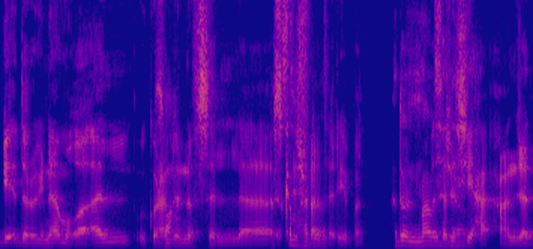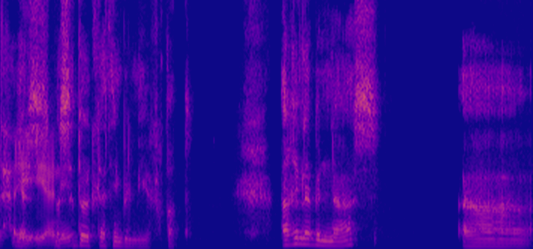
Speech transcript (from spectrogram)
بيقدروا يناموا أقل ويكون صح. عندهم نفس الاستشفاء؟ تقريبا. هدول ما بس هذا الشيء عن جد حقيقي يعني. بس هدول 30% فقط. أغلب الناس آه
